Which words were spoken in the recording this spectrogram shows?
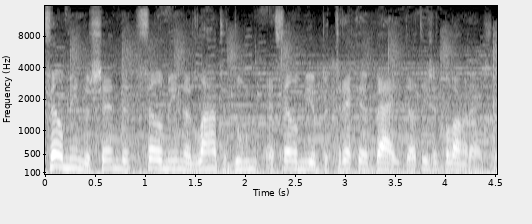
Veel minder zenden, veel minder laten doen en veel meer betrekken bij. Dat is het belangrijkste.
